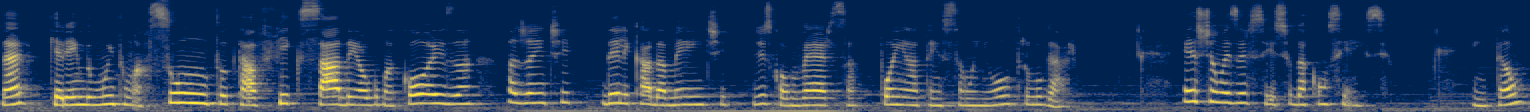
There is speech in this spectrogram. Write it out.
né, querendo muito um assunto, está fixada em alguma coisa, a gente delicadamente desconversa, põe a atenção em outro lugar. Este é um exercício da consciência. Então,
